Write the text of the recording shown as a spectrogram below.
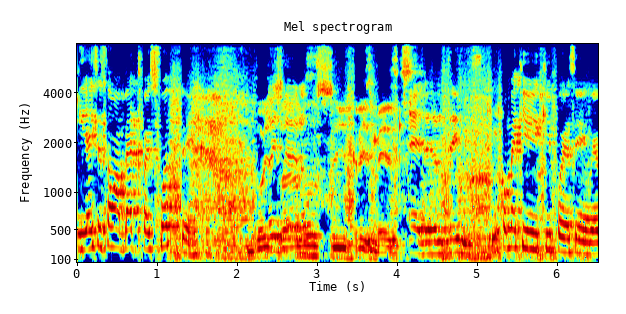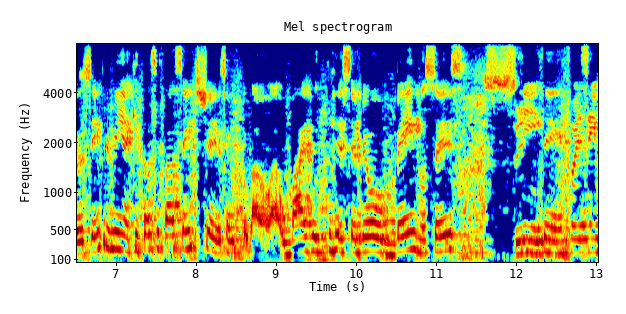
e aí vocês estão abertos faz quanto tempo? Dois, dois anos, anos, e três meses. É, dois anos e três meses. E como é que, que foi assim? Eu sempre vim aqui, então você tá sempre cheio. Assim, o, o bairro recebeu bem vocês? Sim. Sim. Foi sempre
